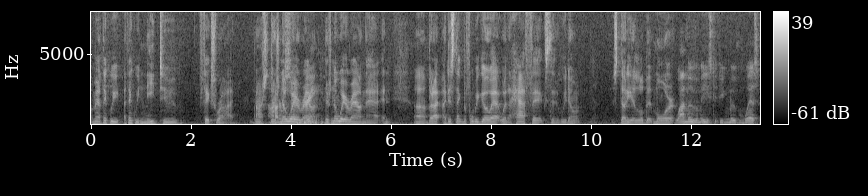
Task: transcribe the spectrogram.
I mean, I think we, I think we need to fix RIDE. There's, there's no way 100% agree. around, there's no way around that. And, uh, but I, I just think before we go at with a half fix, that we don't study it a little bit more. Why move them east if you can move them west,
